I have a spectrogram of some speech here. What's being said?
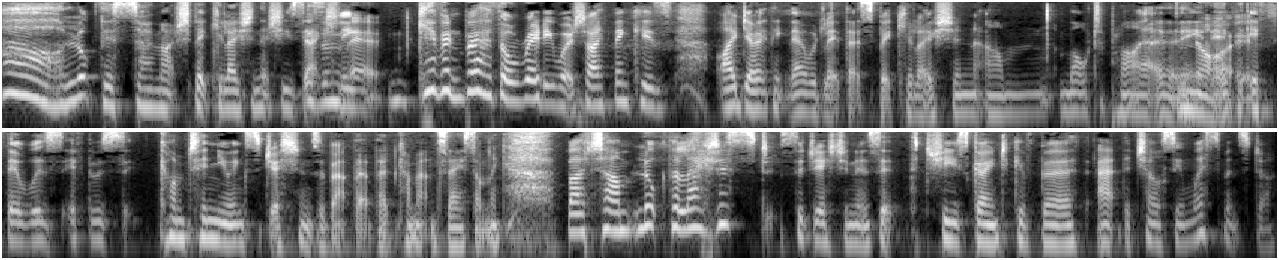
Oh, look, there's so much speculation that she's Isn't actually given birth already, which I think is, I don't think they would let that speculation, um, multiply. No. If, if there was, if there was continuing suggestions about that, they'd come out and say something. But, um, look, the latest suggestion is that she's going to give birth at the Chelsea and Westminster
